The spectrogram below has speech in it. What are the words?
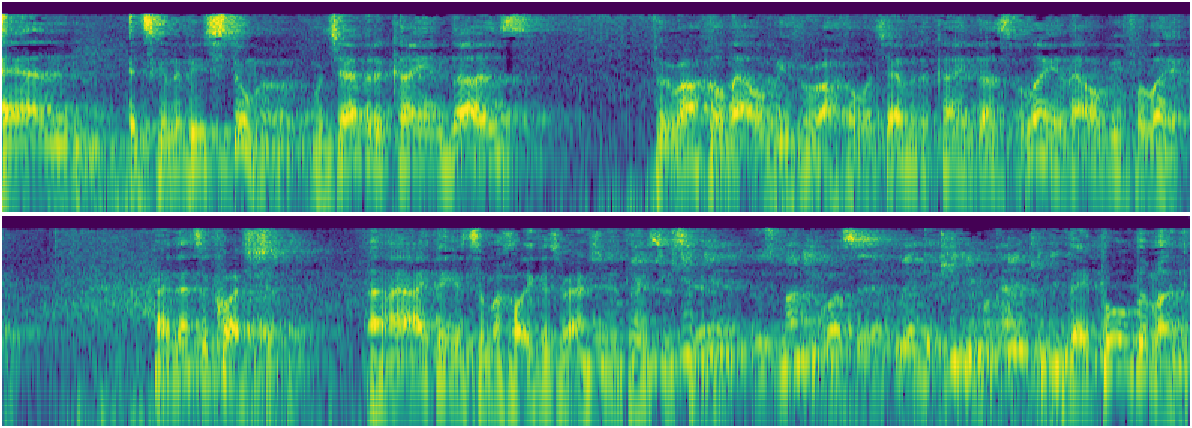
and it's going to be stuma. Whichever the kain does for Rachel, that will be for Rachel. Whichever the kain does for Leah, that will be for Leah. Right, that's a question. I, I think it's a machlekes Rashi and Tosfos here. Whose money was it? Who made the kinyan? What kind of kinyan? They pulled the money.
